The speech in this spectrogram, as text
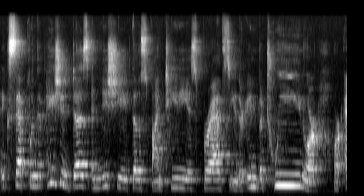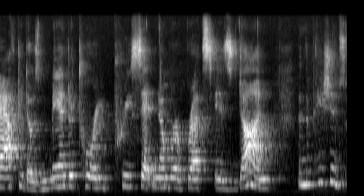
except when the patient does initiate those spontaneous breaths, either in between or, or after those mandatory preset number of breaths is done, then the patient's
